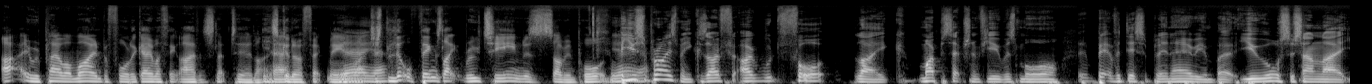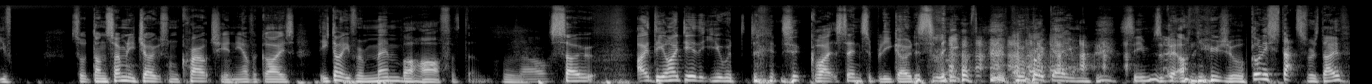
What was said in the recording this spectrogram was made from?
I, it would play on my mind before the game. I think I haven't slept here. Like it's going to affect me. Yeah, like, Just little things like routine is so important. Yeah. But you surprised me because I would thought like my perception of you was more a bit of a disciplinarian, but you also sound like you've sort of done so many jokes on Crouchy and the other guys that you don't even remember half of them. Hmm. No. So I, the idea that you would quite sensibly go to sleep for a game seems a bit unusual. Got any stats for us, Dave?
